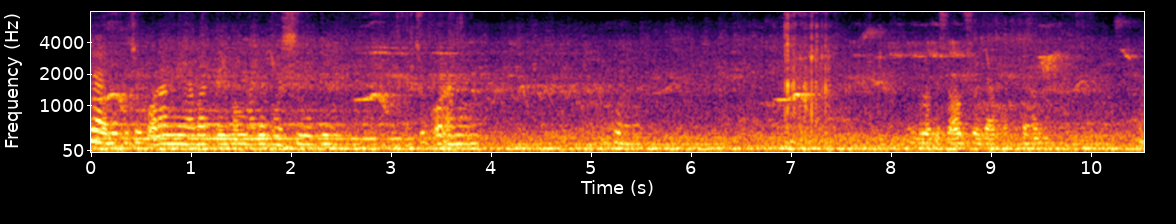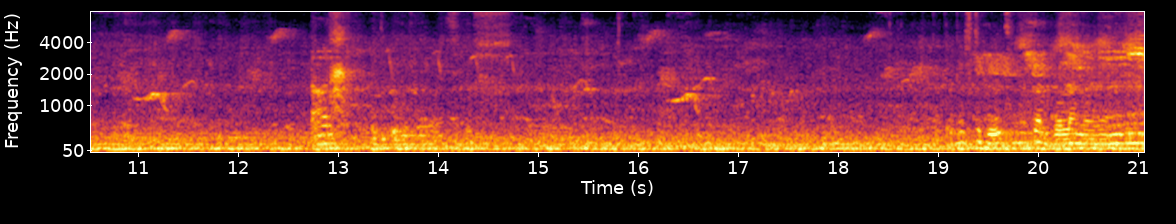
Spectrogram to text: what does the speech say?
যাই হোক, কিছু করার নেই, আবার তো এরকমভাবে বসিয়ে দিই। কিছু করার নেই। সব সোজা করতে হবে। আর এদিকে ওদিকে হয়ে গেছে। ইস, বৃষ্টি পেয়েছি তার বললাম যদি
